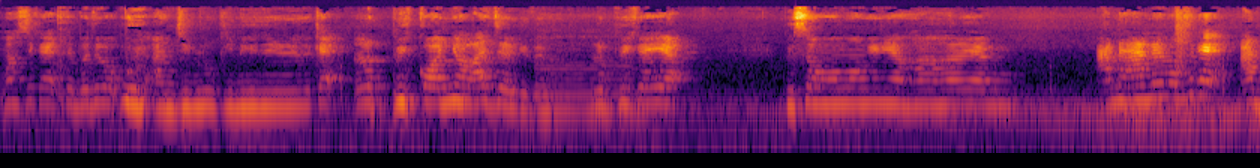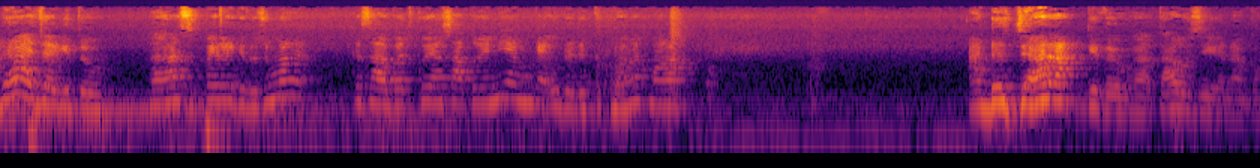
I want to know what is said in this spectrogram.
masih kayak tiba-tiba, "Wih, anjing lu gini gini." gini." Kayak lebih konyol aja gitu. Hmm. Lebih kayak bisa ngomongin yang hal-hal yang aneh-aneh maksudnya kayak ada aja gitu. Hal-hal sepele gitu. Cuma ke sahabatku yang satu ini yang kayak udah deket banget malah ada jarak gitu. nggak tahu sih kenapa.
